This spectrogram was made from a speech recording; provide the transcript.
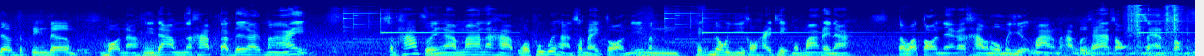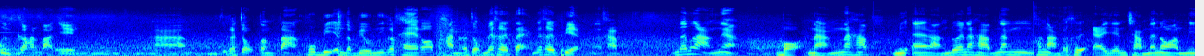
เดิมสปริงเดิม เบาะหนังสีดำนะครับ ตัดด้วยลายไม้ สภาพสวยงามมากนะครับรถผู้บริหารสมัยก่อนนี่มันเทคโนโลยีเขาไฮเทคมากๆเลยนะ แต่ว่าตอนนี้ราคามันลงมาเยอะมากนะครับเหลือแค่2 2 9 0 0 0 บาทเองอกระจกต่างๆ พวก BMW นี่ก็แท้ก็พันกระจกไม่เคยแตกไม่เคยเปลี่ยนนะครับ ด้านหลังเนี่ยเบาะหนังนะครับ มีแอร์หลังด้วยนะครับ นั่งข้างหลังก็คือแอร์เย็นฉ่ำแน่นอน มี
